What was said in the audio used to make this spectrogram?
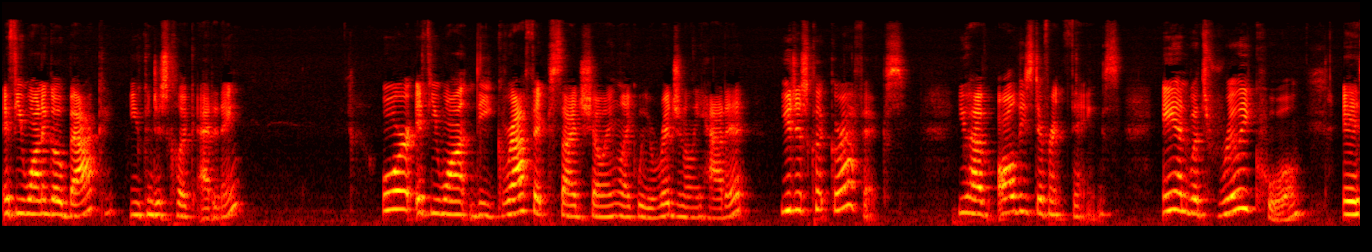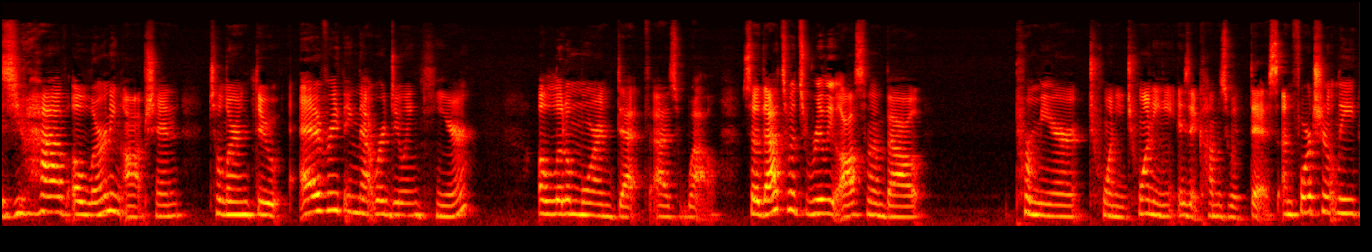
If you want to go back, you can just click editing. Or if you want the graphic side showing like we originally had it, you just click graphics. You have all these different things. And what's really cool is you have a learning option to learn through everything that we're doing here a little more in depth as well. So that's what's really awesome about Premiere 2020 is it comes with this. Unfortunately,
